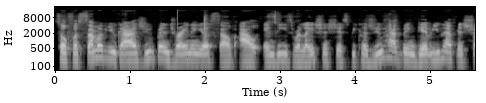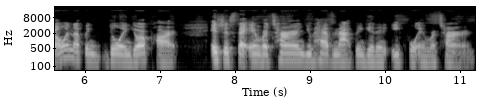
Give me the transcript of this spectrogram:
So for some of you guys, you've been draining yourself out in these relationships because you have been giving, you have been showing up and doing your part. It's just that in return, you have not been getting equal in return.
